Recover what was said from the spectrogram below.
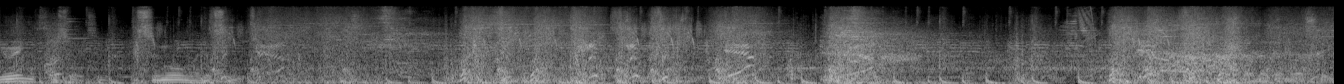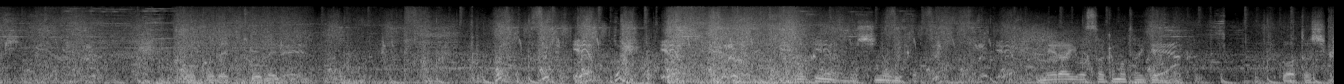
故にこそ都合が良すぎるここで止める徳川の忍びか狙い。は坂間隊ではなく私か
